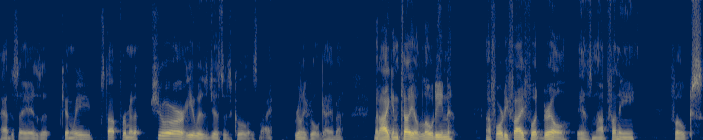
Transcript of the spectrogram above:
had to say, Is it, can we stop for a minute? Sure. He was just as cool as my really cool guy about it. But I can tell you, loading a 45 foot drill is not funny, folks.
